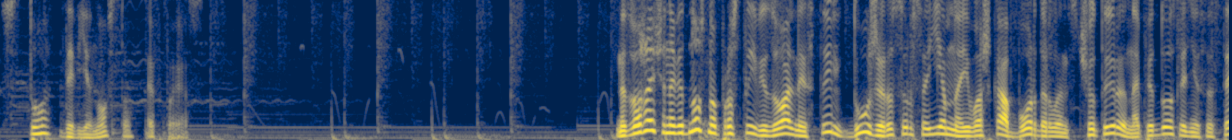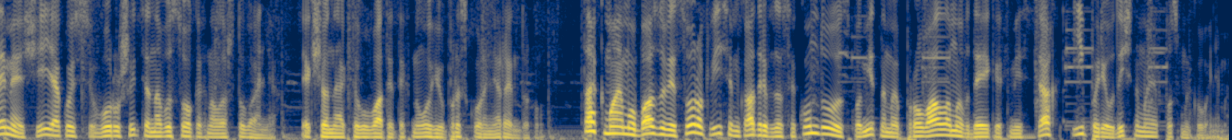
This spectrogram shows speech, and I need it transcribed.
190 FPS. Незважаючи на відносно простий візуальний стиль, дуже ресурсоємна і важка Borderlands 4 на піддослідній системі ще якось ворушиться на високих налаштуваннях, якщо не активувати технологію прискорення рендеру. Так, маємо базові 48 кадрів за секунду з помітними провалами в деяких місцях і періодичними посмикуваннями.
